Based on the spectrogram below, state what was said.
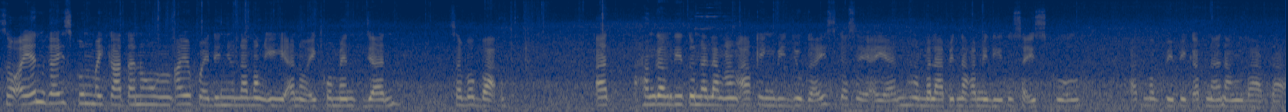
So, ayan guys, kung may katanungan kayo, pwede nyo namang i- ano, i-comment dyan sa baba. At hanggang dito na lang ang aking video guys, kasi ayan, malapit na kami dito sa school at magpipick up na ng bata.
